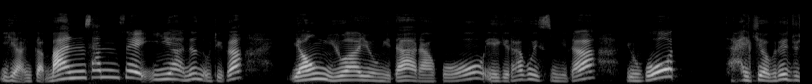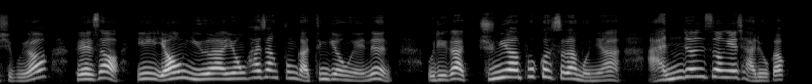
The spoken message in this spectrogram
이하, 그러니까 만 3세 이하는 우리가 영유아용이다라고 얘기를 하고 있습니다. 요거 잘 기억을 해주시고요. 그래서 이 영유아용 화장품 같은 경우에는 우리가 중요한 포커스가 뭐냐 안전성의 자료가 꼭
